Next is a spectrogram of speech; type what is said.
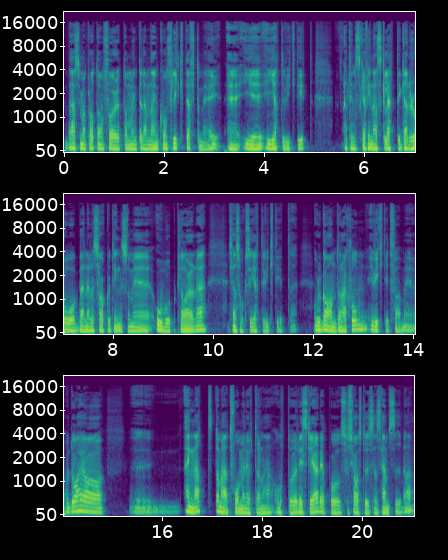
Det här som jag pratade om förut, om att inte lämna en konflikt efter mig, eh, är, är jätteviktigt. Att det inte ska finnas skelett i garderoben eller saker och ting som är ouppklarade. Det känns också jätteviktigt organdonation är viktigt för mig och då har jag eh, ägnat de här två minuterna åt att registrera det på Socialstyrelsens hemsida.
